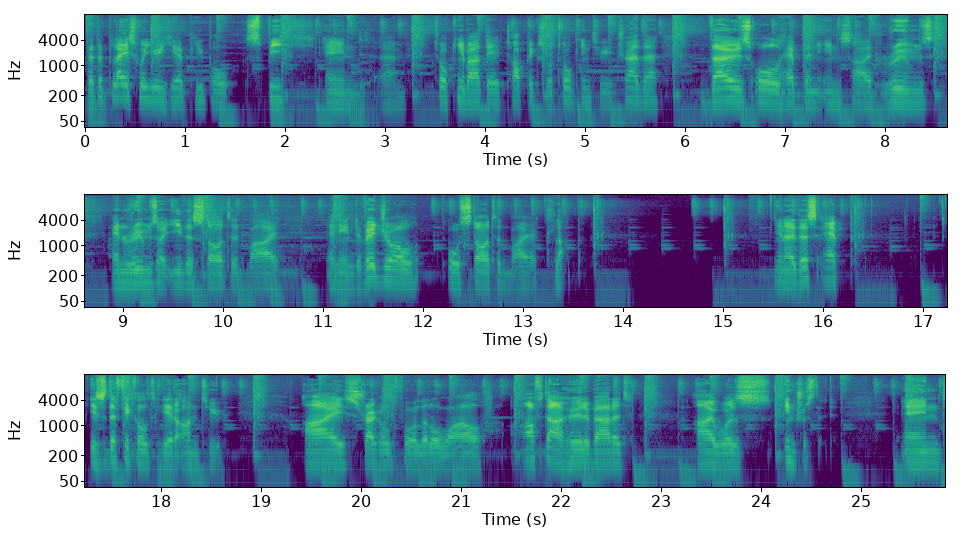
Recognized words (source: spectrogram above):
But the place where you hear people speak and um, talking about their topics or talking to each other those all happen inside rooms. And rooms are either started by an individual or started by a club. You know, this app is difficult to get onto. I struggled for a little while. After I heard about it, I was interested. And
